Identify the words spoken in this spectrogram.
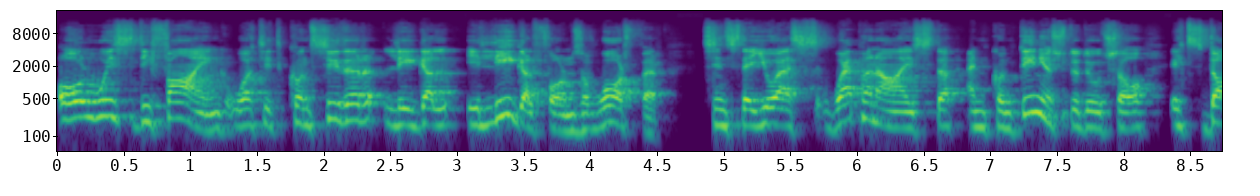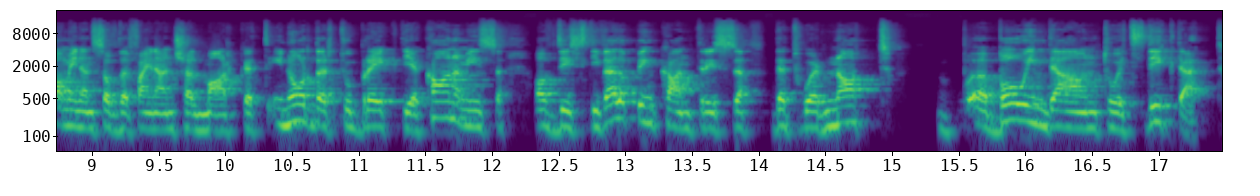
always defying what it considered legal, illegal forms of warfare, since the US weaponized and continues to do so its dominance of the financial market in order to break the economies of these developing countries that were not uh, bowing down to its diktat.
